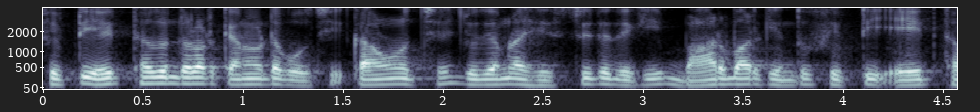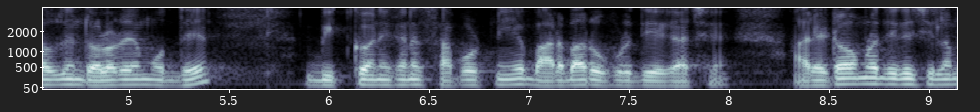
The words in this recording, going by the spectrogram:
fifty eight thousand dollar কেন এটা বলছি? কারণ হচ্ছে, যদি আমরা হিস্ট্রিতে দেখি, বারবার কিন্তু ফিফটি এইট থাউজেন্ড ডলারের মধ্যে বিটকয়েন এখানে সাপোর্ট নিয়ে বারবার উপরে দিয়ে গেছে। আর এটাও আমরা দেখেছিলাম,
